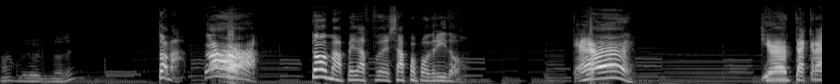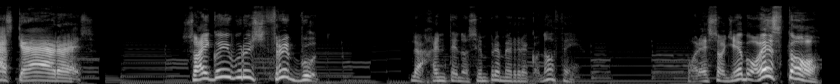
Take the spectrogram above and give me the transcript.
Ah, no sé. ¡Toma! ¡Ah! ¡Toma, pedazo de sapo podrido! ¿Qué? ¿Quién te crees que eres? Soy Guybrush Threepwood. La gente no siempre me reconoce. Por eso llevo esto.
